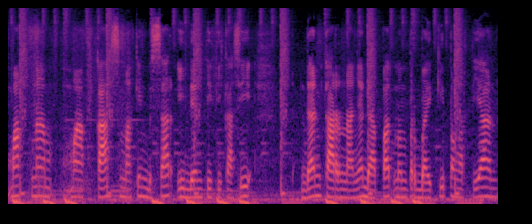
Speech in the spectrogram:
makna, maka semakin besar identifikasi dan karenanya dapat memperbaiki pengertian.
